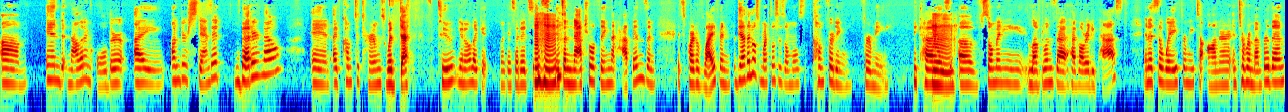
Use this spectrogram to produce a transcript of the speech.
um and now that i'm older i understand it better now and i've come to terms with death too you know like it like i said it's Mhm. it's, it's a natural thing that happens and it's part of life and dia de los muertos is almost comforting for me because Mm. of so many loved ones that have already passed and it's a way for me to honor and to remember them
